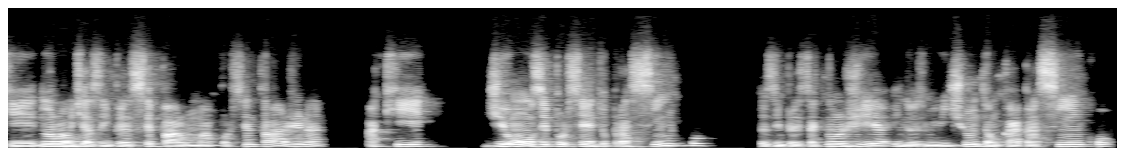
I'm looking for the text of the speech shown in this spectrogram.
que normalmente as empresas separam uma porcentagem, né? aqui de 11% para 5% das empresas de tecnologia em 2021, então cai para 5%,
